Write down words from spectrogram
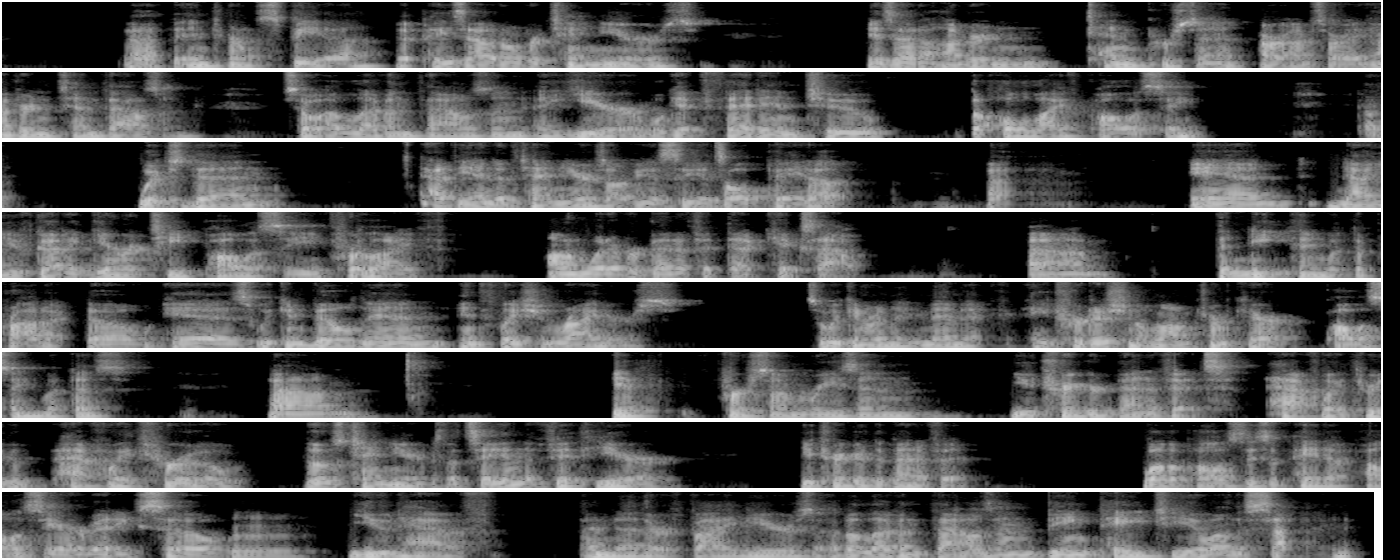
uh, the internal SPIA that pays out over 10 years is at 110%, or I'm sorry, 110,000. So 11,000 a year will get fed into the whole life policy, which then at the end of 10 years, obviously it's all paid up and now you've got a guaranteed policy for life on whatever benefit that kicks out. Um, the neat thing with the product, though, is we can build in inflation riders. So we can really mimic a traditional long term care policy with this. Um, if for some reason you triggered benefits halfway through the halfway through those 10 years, let's say in the fifth year, you triggered the benefit. Well, the policy is a paid up policy already. So hmm. you'd have another five years of 11,000 being paid to you on the side.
